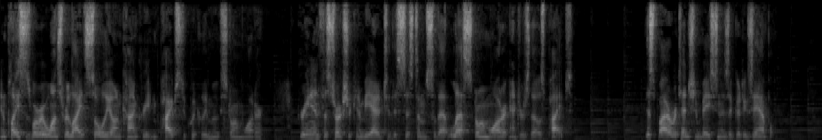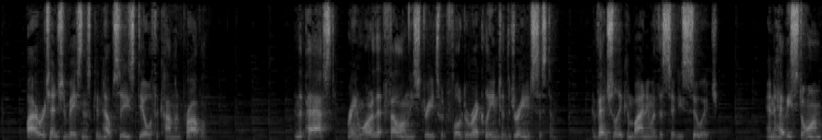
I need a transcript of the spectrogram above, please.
In places where we once relied solely on concrete and pipes to quickly move stormwater, green infrastructure can be added to the system so that less stormwater enters those pipes. This bioretention basin is a good example. Bioretention basins can help cities deal with a common problem. In the past, rainwater that fell on these streets would flow directly into the drainage system, eventually combining with the city's sewage. In a heavy storm,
